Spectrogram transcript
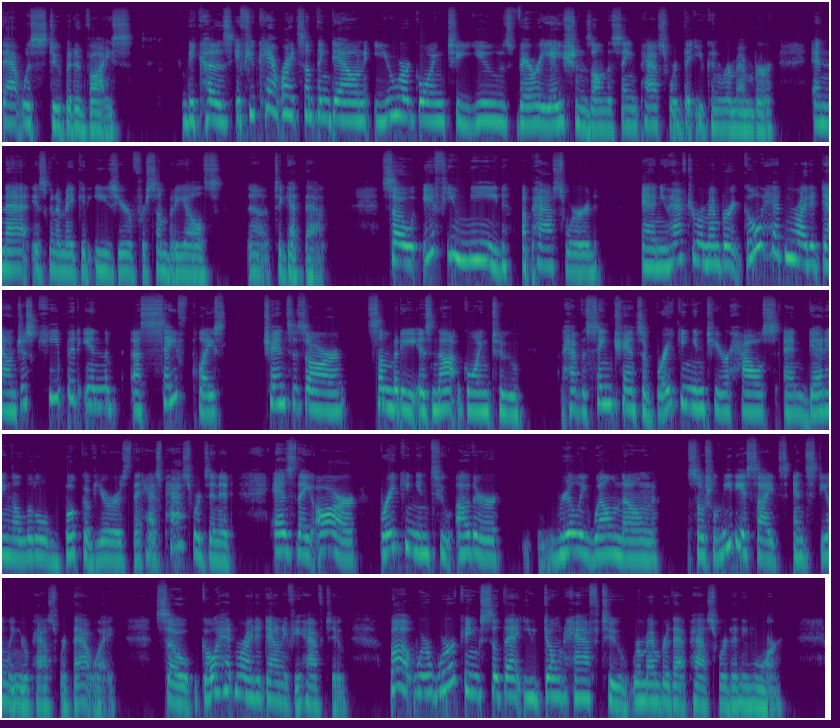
That was stupid advice. Because if you can't write something down, you are going to use variations on the same password that you can remember. And that is going to make it easier for somebody else uh, to get that. So if you need a password and you have to remember it, go ahead and write it down. Just keep it in a safe place. Chances are somebody is not going to have the same chance of breaking into your house and getting a little book of yours that has passwords in it as they are breaking into other really well known social media sites and stealing your password that way. So go ahead and write it down if you have to. But we're working so that you don't have to remember that password anymore.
